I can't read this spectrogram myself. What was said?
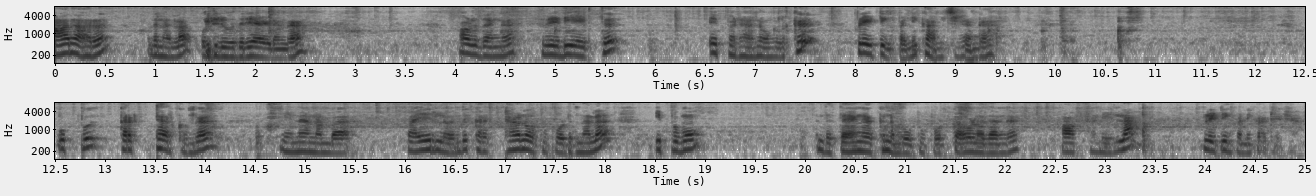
ஆற ஆற அது நல்லா உதிரி உதிரி ஆகிடுங்க அவ்வளோதாங்க ரெடி ஆகிடுத்து இப்போ நான் உங்களுக்கு பிளேட்டிங் பண்ணி காமிச்சிடுறேங்க. உப்பு கரெக்டாக இருக்குங்க. ஏன்னா நம்ம பயிரில் வந்து கரெக்டான உப்பு போட்டதுனால இப்போவும் இந்த தேங்காய்க்கு நம்ம உப்பு போட்டு அவ்வளோதாங்க ஆஃப் பண்ணிடலாம். பிளேட்டிங் பண்ணி காட்டிடுறேன்.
